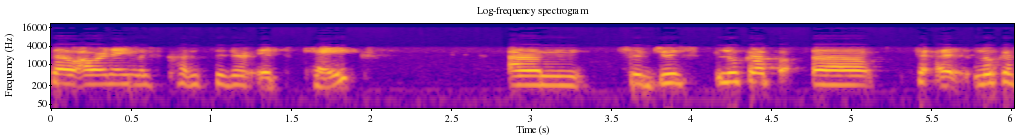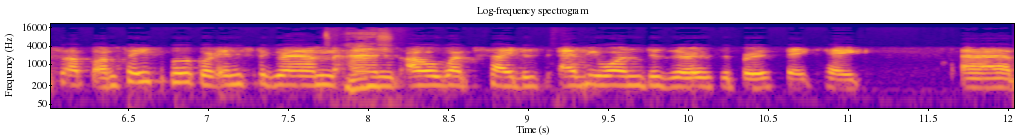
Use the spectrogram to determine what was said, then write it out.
So our name is Consider It Cakes. Um, so just look up uh, uh, look us up on Facebook or Instagram, Nice. and our website is Everyone Deserves a Birthday Cake. Uh,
